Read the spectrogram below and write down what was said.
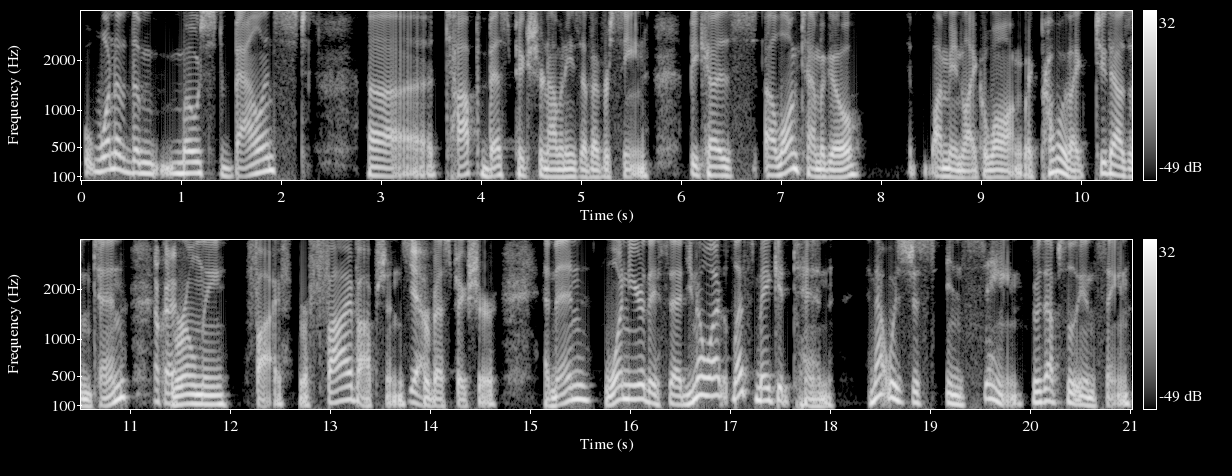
one of the most balanced uh, top Best Picture nominees I've ever seen because a long time ago, I mean, like long, like probably like 2010, okay. there were only five. There were five options yeah. for Best Picture. And then one year they said, you know what, let's make it 10. And that was just insane. It was absolutely insane.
